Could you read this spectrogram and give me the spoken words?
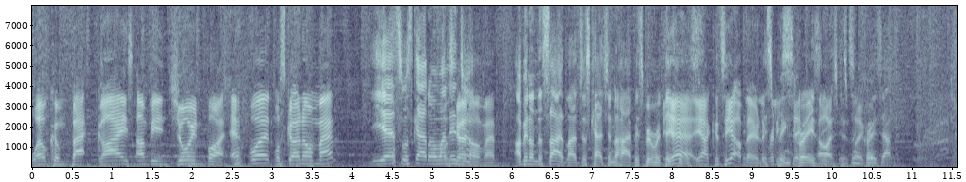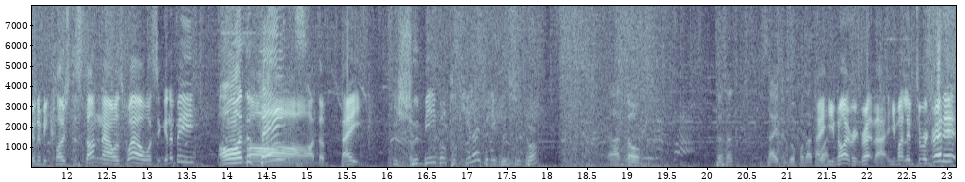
Welcome back, guys. I'm being joined by F Word. What's going on, man? Yes, what's going on, man? What's Ninja? going on, man? I've been on the sideline just catching the hype. It's been ridiculous. yeah, yeah, I can see it up there. It looks It's really been sick. crazy. Oh, it's been, been, so good. crazy. It's going to be close to stun now as well. What's it going to be? Oh, and the oh, bait! the bait. He should be able to kill, I believe, with Super. Uh, no. Doesn't decide to go for that Hey, one. he might regret that. He might live to regret it.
